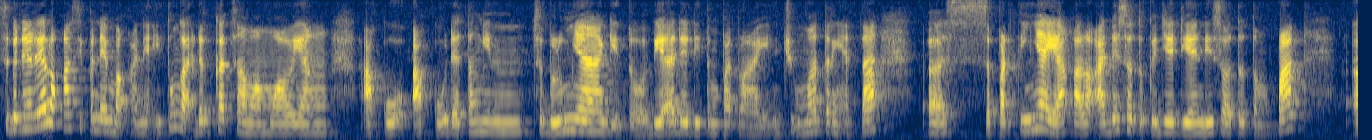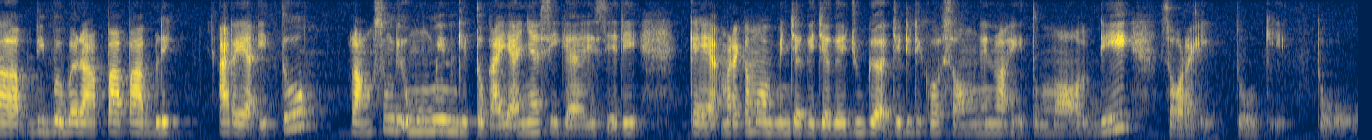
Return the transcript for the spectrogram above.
sebenarnya lokasi penembakannya itu nggak dekat sama mall yang aku aku datengin sebelumnya gitu. Dia ada di tempat lain. Cuma ternyata uh, sepertinya ya kalau ada suatu kejadian di suatu tempat uh, di beberapa public area itu langsung diumumin gitu kayaknya sih guys. Jadi kayak mereka mau menjaga-jaga juga. Jadi dikosongin lah itu mall di sore itu gitu.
